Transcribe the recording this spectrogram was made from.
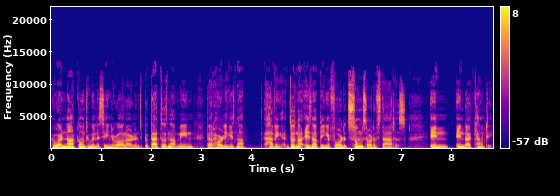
who are not going to win a senior All Irelands. But that does not mean that hurling is not having does not is not being afforded some sort of status in in that county.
